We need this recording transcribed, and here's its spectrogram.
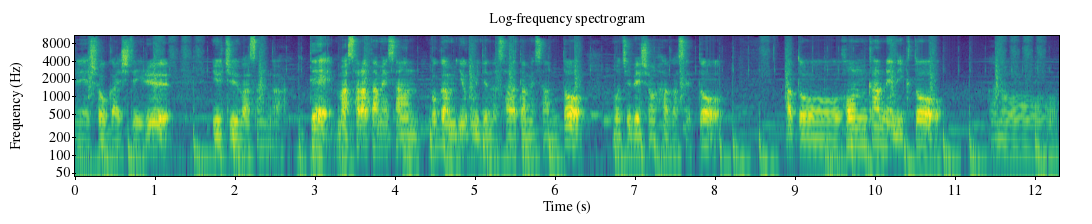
え、紹介している YouTuber さんがいて、まあ、サラタメさん僕がよく見てるのはサラタメさんとモチベーション博士とあと本関連でいくとあの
